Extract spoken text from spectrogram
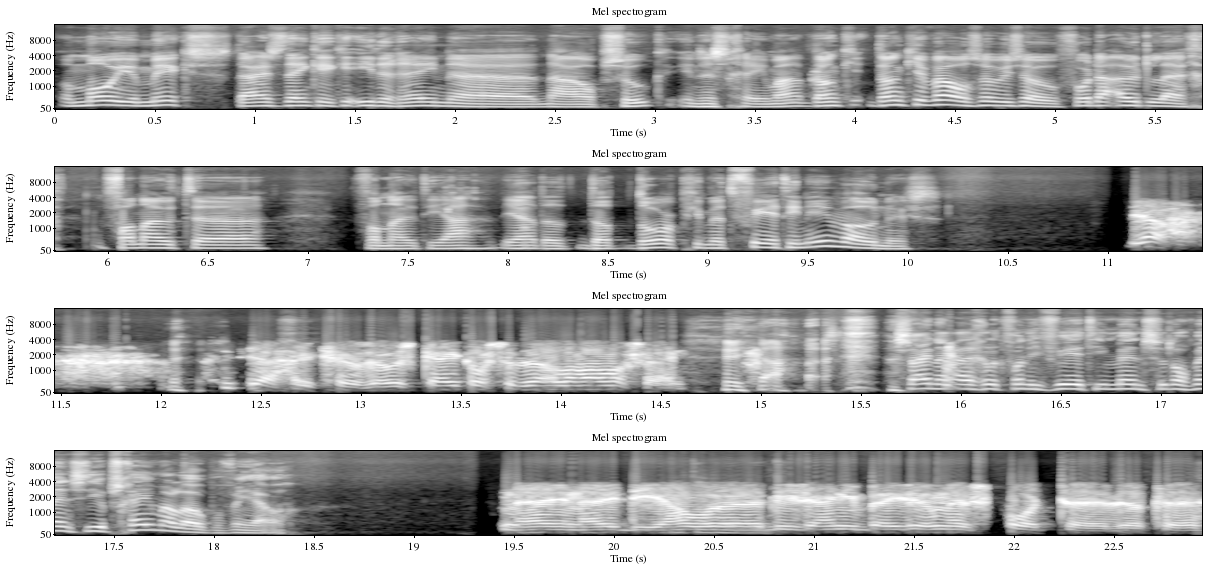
Een mooie mix. Daar is denk ik iedereen uh, naar op zoek in een schema. Dank je, dank je wel sowieso voor de uitleg vanuit, uh, vanuit ja, ja, dat, dat dorpje met 14 inwoners. Ja. ja, ik ga zo eens kijken of ze er allemaal nog zijn. ja. Zijn er eigenlijk van die 14 mensen nog mensen die op schema lopen van jou? Nee, nee, die, houden, die zijn niet bezig met sport. Uh, dat uh,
